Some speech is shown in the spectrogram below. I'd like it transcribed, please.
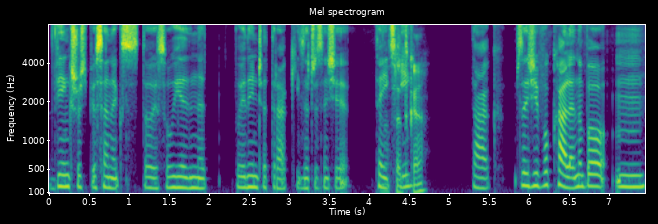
większość piosenek to są jedne pojedyncze traki, znaczy w sensie tejki. setkę? Tak, w sensie wokale, no bo mm,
